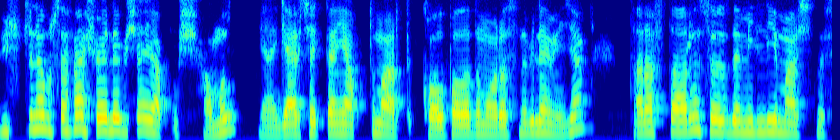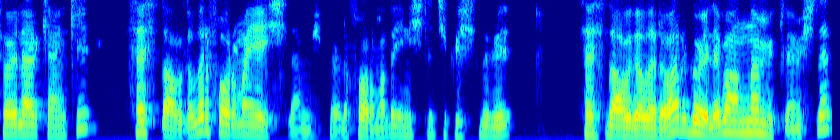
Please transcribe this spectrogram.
üstüne bu sefer şöyle bir şey yapmış Hamıl. Yani gerçekten yaptım artık. Kolpaladım orasını bilemeyeceğim. Taraftarın sözde milli marşta söylerken ki ses dalgaları formaya işlenmiş. Böyle formada inişli çıkışlı bir ses dalgaları var. Böyle bir anlam yüklemişler.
